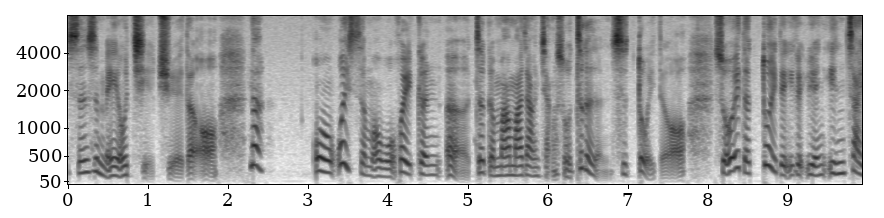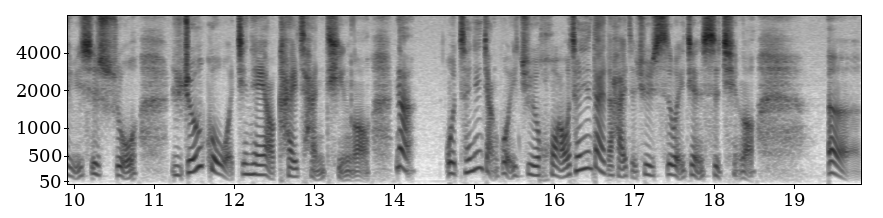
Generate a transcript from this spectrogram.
身是没有解决的哦。那。我为什么我会跟呃这个妈妈这样讲说，这个人是对的哦？所谓的对的一个原因在于是说，如果我今天要开餐厅哦，那我曾经讲过一句话，我曾经带着孩子去思维一件事情哦，呃，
